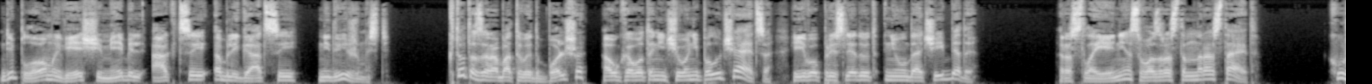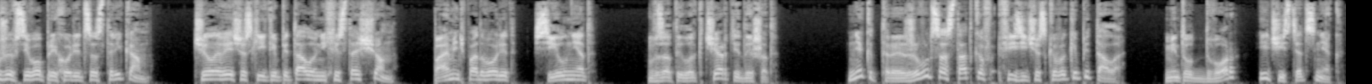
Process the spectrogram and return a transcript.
Дипломы, вещи, мебель, акции, облигации, недвижимость. Кто-то зарабатывает больше, а у кого-то ничего не получается, и его преследуют неудачи и беды. Расслоение с возрастом нарастает. Хуже всего приходится старикам. Человеческий капитал у них истощен, память подводит, сил нет, в затылок черти дышат. Некоторые живут с остатков физического капитала, метут двор и чистят снег.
